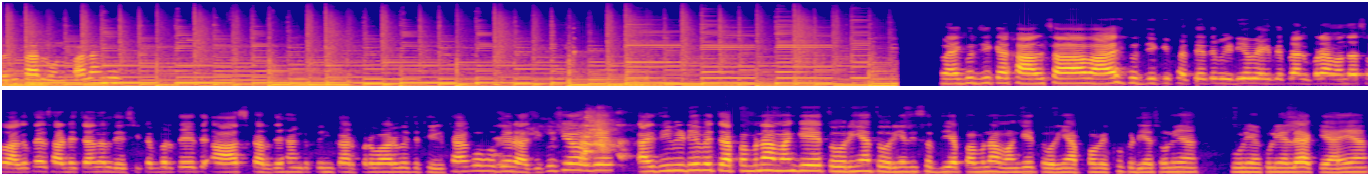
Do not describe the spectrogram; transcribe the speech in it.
ਅਨੁਸਾਰ ਲੂਣ ਪਾ ਲਾਂਗੇ। ਵਾਹਿਗੁਰੂ ਜੀ ਕਾ ਖਾਲਸਾ, ਵਾਹਿਗੁਰੂ ਜੀ ਕੀ ਫਤਿਹ ਤੇ ਵੀਡੀਓ ਵੇਖਦੇ ਭੈਣ ਭਰਾਵਾਂ ਦਾ ਸਵਾਗਤ ਹੈ ਸਾਡੇ ਚੈਨਲ ਦੇਸੀ ਟੱਬਰ ਤੇ ਤੇ ਆਸ ਕਰਦੇ ਹਾਂ ਕਿ ਤੁਸੀਂ ਘਰ ਪਰਿਵਾਰ ਵਿੱਚ ਠੀਕ ਠਾਕ ਹੋਗੇ ਰਾਜੀ ਖੁਸ਼ੀ ਹੋਗੇ ਅੱਜ ਦੀ ਵੀਡੀਓ ਵਿੱਚ ਆਪਾਂ ਬਣਾਵਾਂਗੇ ਤੋਰੀਆਂ ਤੋਰੀਆਂ ਦੀ ਸਬਜ਼ੀ ਆਪਾਂ ਬਣਾਵਾਂਗੇ, ਤੋਰੀਆਂ ਆਪਾਂ ਵੇਖੋ ਕਿੱਡੀਆਂ ਸੋਹਣੀਆਂ ਕੁਲੀਆਂ ਕੁਲੀਆਂ ਲੈ ਕੇ ਆਏ ਆ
